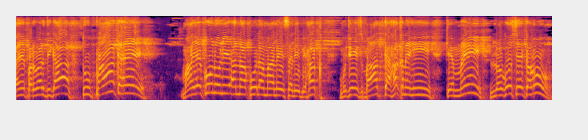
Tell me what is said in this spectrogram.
اے پروردگار، تو پاک ہے۔ ما یکون لی ان اقول ما لیس لی بحق، مجھے اس بات کا حق نہیں کہ میں لوگوں سے کہوں،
